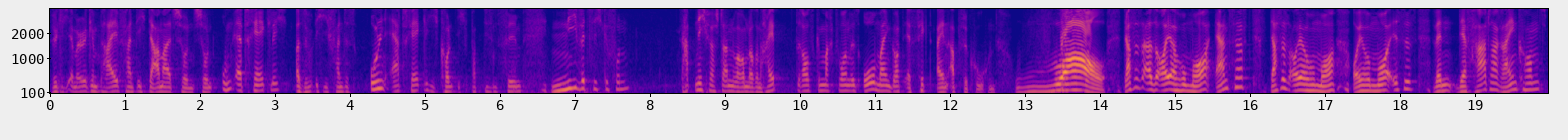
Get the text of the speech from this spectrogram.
wirklich American Pie fand ich damals schon schon unerträglich. Also wirklich, ich fand es unerträglich. Ich konnte, ich habe diesen Film nie witzig gefunden. Hab nicht verstanden, warum da so ein Hype draus gemacht worden ist. Oh mein Gott, er fickt einen Apfelkuchen. Wow, das ist also euer Humor. Ernsthaft? Das ist euer Humor. Euer Humor ist es, wenn der Vater reinkommt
